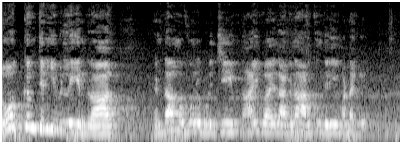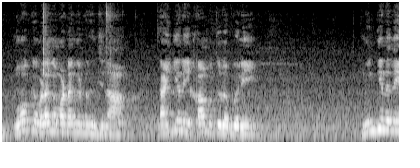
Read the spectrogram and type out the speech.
நோக்கம் தெரியவில்லை என்றால் ரெண்டாம் முப்புல பிடிச்சி நாய் பாயில் ஆக்குனா அர்த்தம் தெரிய மாட்டேங்குது. நோக்கம் விளங்க மாட்டேங்குன்னு இருந்துச்சுன்னா கையனை காமத்துல பரி முந்தினதை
